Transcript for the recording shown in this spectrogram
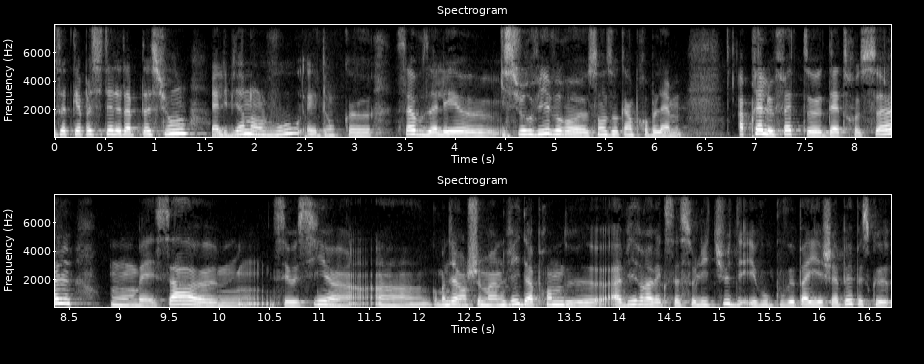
cette capacité d'adaptation, elle est bien en vous et donc euh, ça, vous allez euh, y survivre sans aucun problème. Après, le fait d'être seul, bon, ben, ça, c'est aussi un, comment dire, un chemin de vie d'apprendre à vivre avec sa solitude et vous pouvez pas y échapper parce que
